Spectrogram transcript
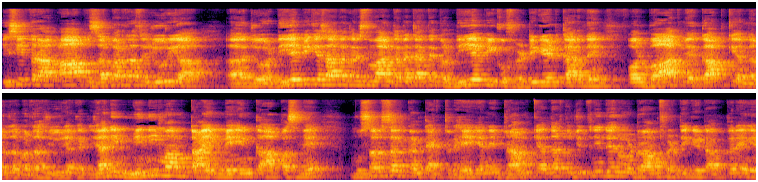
इसी तरह आप ज़बरदस्त यूरिया जो डीएपी के साथ अगर इस्तेमाल करना चाहते हैं तो डीएपी को फर्टिगेट कर दें और बाद में गप के अंदर ज़बरदस्त यूरिया कर यानी मिनिमम टाइम में इनका आपस में मुसलसल कंटेक्ट रहे, यानी ड्राम के अंदर तो जितनी देर वो ड्राम फर्टिगेट आप करेंगे,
